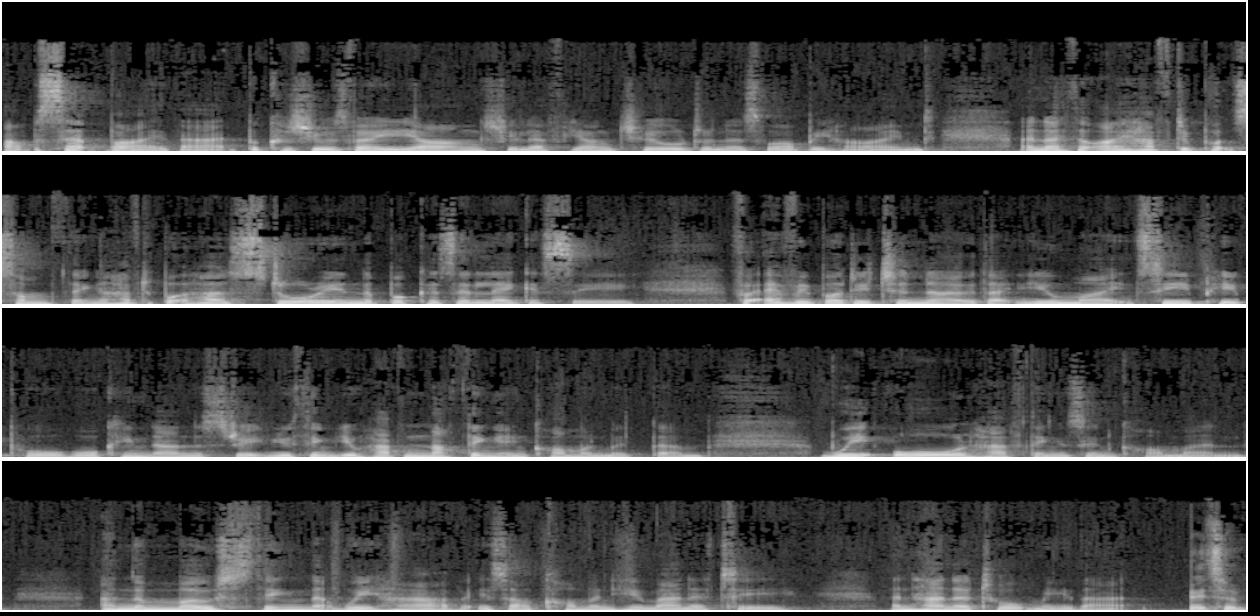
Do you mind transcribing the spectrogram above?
upset by that because she was very young. She left young children as well behind. And I thought, I have to put something, I have to put her story in the book as a legacy for everybody to know that you might see people walking down the street, you think you have nothing in common with them. We all have things in common. And the most thing that we have is our common humanity. And Hannah taught me that. It's a,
